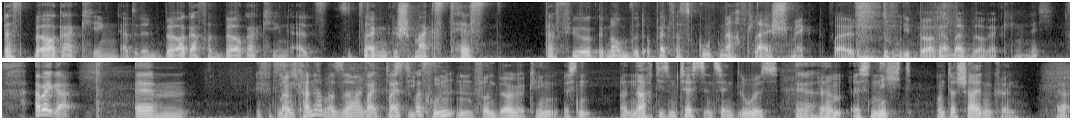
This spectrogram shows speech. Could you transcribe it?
dass Burger King, also den Burger von Burger King als sozusagen Geschmackstest dafür genommen wird, ob etwas gut nach Fleisch schmeckt, weil tun die Burger bei Burger King nicht. Aber egal. Ähm, Man nicht- kann aber sagen, Wei- dass weißt die Kunden von Burger King es nach diesem Test in St. Louis Ja. ähm, es nicht unterscheiden können. ja.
